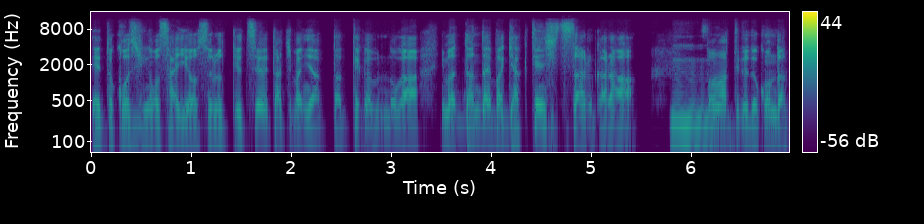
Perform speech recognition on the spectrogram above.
えっと、個人を採用するっていう強い立場にあったっていうのが、今、だんだんやっぱ逆転しつつあるから、うんそうなってくると、今度は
